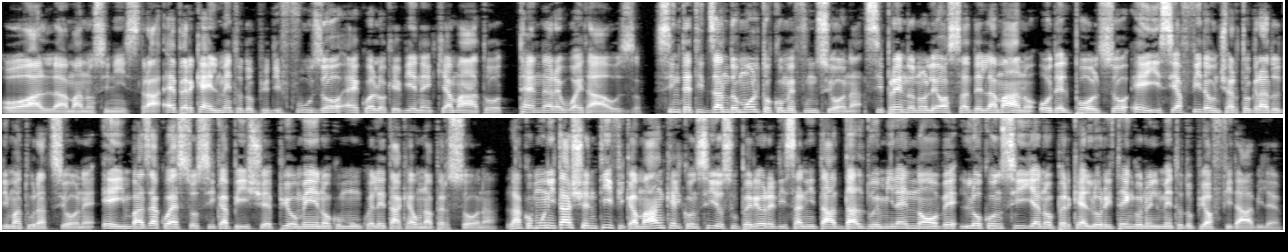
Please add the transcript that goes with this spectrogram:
o alla mano sinistra, è perché il metodo più diffuso è quello che viene chiamato Tanner White House. Sintetizzando molto come funziona, si prendono le ossa della mano o del polso e gli si affida un certo grado di maturazione e in base a questo si capisce più o meno come comunque l'età che ha una persona. La comunità scientifica ma anche il Consiglio Superiore di Sanità dal 2009 lo consigliano perché lo ritengono il metodo più affidabile.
